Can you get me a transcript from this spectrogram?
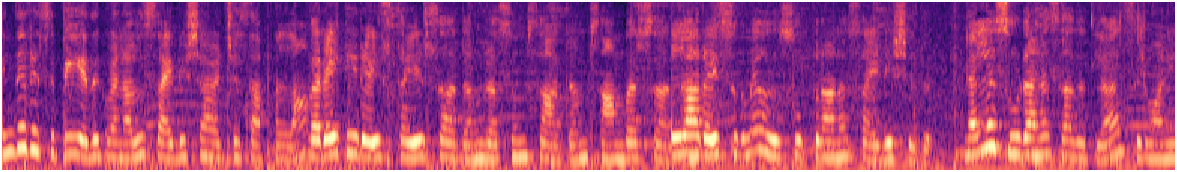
இந்த ரெசிபி எதுக்கு வேணாலும் சைட் டிஷ்ஷாக வச்சு சாப்பிட்லாம். வெரைட்டி ரைஸ் தயிர் சாதம் ரசம் சாதம் சாம்பார் சாதம். எல்லா ரைஸுக்குமே ஒரு சூப்பரான சைட் டிஷ் இது. நல்ல சூடான சாதத்தில் சிறுவாணி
